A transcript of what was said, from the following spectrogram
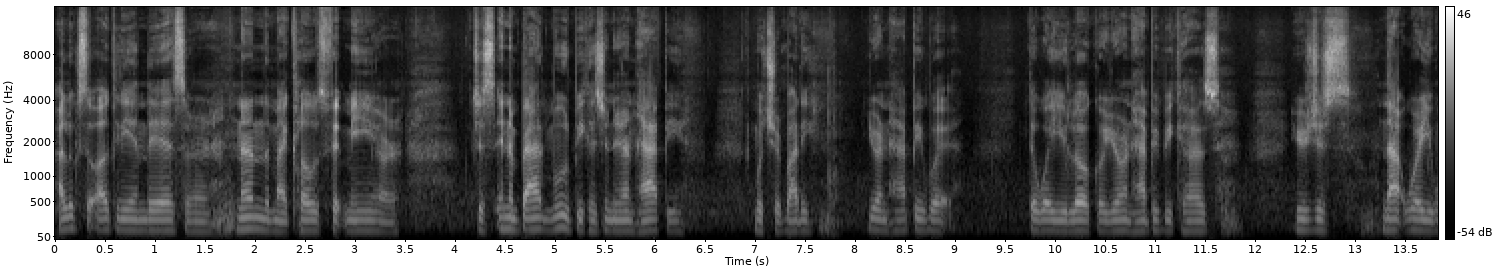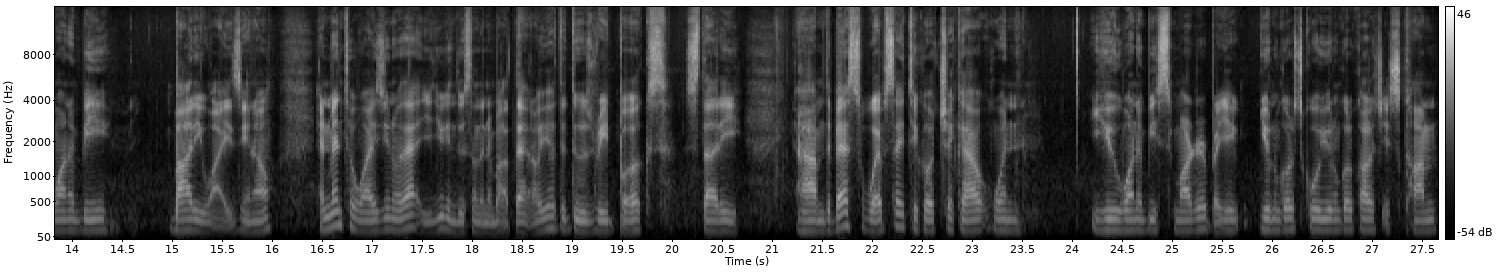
I look so ugly in this, or none of my clothes fit me, or just in a bad mood because you're unhappy with your body. You're unhappy with the way you look, or you're unhappy because you're just not where you want to be body wise, you know, and mental wise, you know that you can do something about that. All you have to do is read books, study. Um, the best website to go check out when you want to be smarter, but you, you don't go to school, you don't go to college, is Khan,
